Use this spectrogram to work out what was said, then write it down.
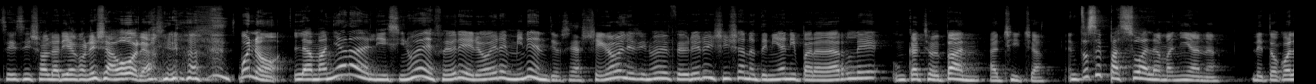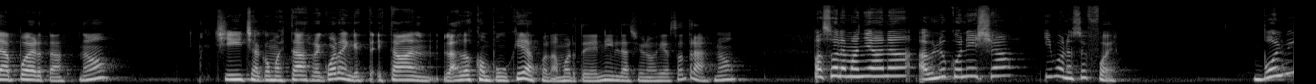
Sí, sí, yo hablaría con ella ahora. bueno, la mañana del 19 de febrero era inminente, o sea, llegaba el 19 de febrero y Gilla no tenía ni para darle un cacho de pan a Chicha. Entonces pasó a la mañana, le tocó la puerta, ¿no? Chicha, ¿cómo estás? Recuerden que est- estaban las dos compungidas por la muerte de Nilda hace unos días atrás, ¿no? Pasó la mañana, habló con ella y bueno, se fue. Volvió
